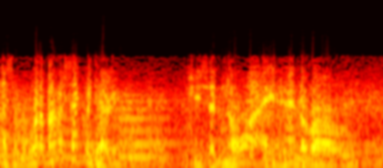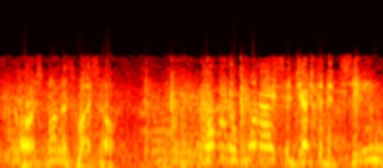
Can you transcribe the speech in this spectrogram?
I said, well, what about a secretary? She said, no, I handle all correspondence myself. No matter what I suggested, it seemed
